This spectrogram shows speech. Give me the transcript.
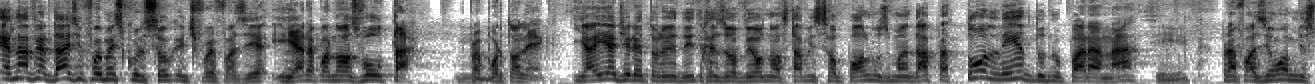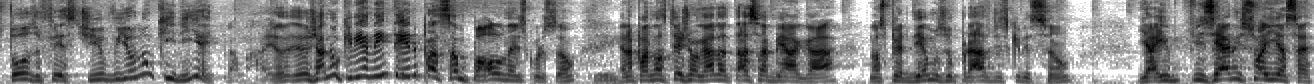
é, na verdade, foi uma excursão que a gente foi fazer e era para nós voltar para Porto Alegre. E aí a diretoria do Inter resolveu, nós estávamos em São Paulo, nos mandar para Toledo, no Paraná, para fazer um amistoso festivo. E eu não queria ir para lá. Eu, eu, já não queria nem ter ido para São Paulo na excursão. Sim. Era para nós ter jogado a Taça BH. Nós perdemos o prazo de inscrição. E aí fizeram isso aí. Essa...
